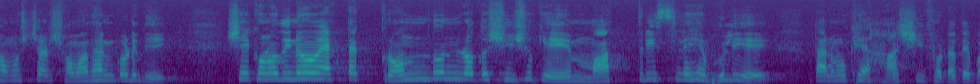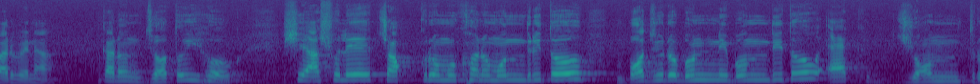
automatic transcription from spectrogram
সমস্যার সমাধান করে দিক, সে কোনোদিনও একটা ক্রন্দনরত শিশুকে মাতৃস্নেহে ভুলিয়ে তার মুখে হাসি ফোটাতে পারবে না। কারণ যতই হোক, সে আসলে চক্রমুখন মন্দ্রিত বজ্রবন্যী বন্দিত এক যন্ত্র।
